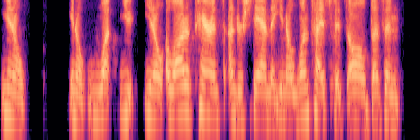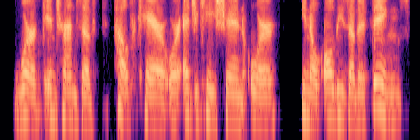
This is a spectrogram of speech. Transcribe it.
you know you know what you you know a lot of parents understand that you know one size fits all doesn't work in terms of healthcare or education or you know all these other things.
